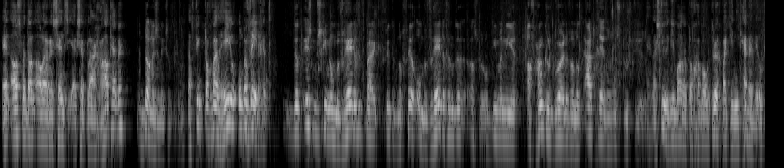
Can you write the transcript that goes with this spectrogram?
En als we dan al een recensie-exemplaar gehad hebben, Dan is er niks aan te doen. dat vind ik toch wel heel onbevredigend. Dat is misschien onbevredigend, maar ik vind het nog veel onbevredigender... als we op die manier afhankelijk worden van wat uitgevers ons toesturen. Dan stuur je die mannen toch gewoon terug wat je niet hebben wilt.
